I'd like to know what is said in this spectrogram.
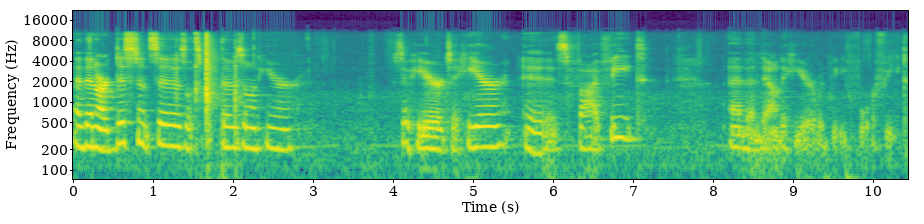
And then our distances, let's put those on here. So here to here is five feet, and then down to here would be four feet.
